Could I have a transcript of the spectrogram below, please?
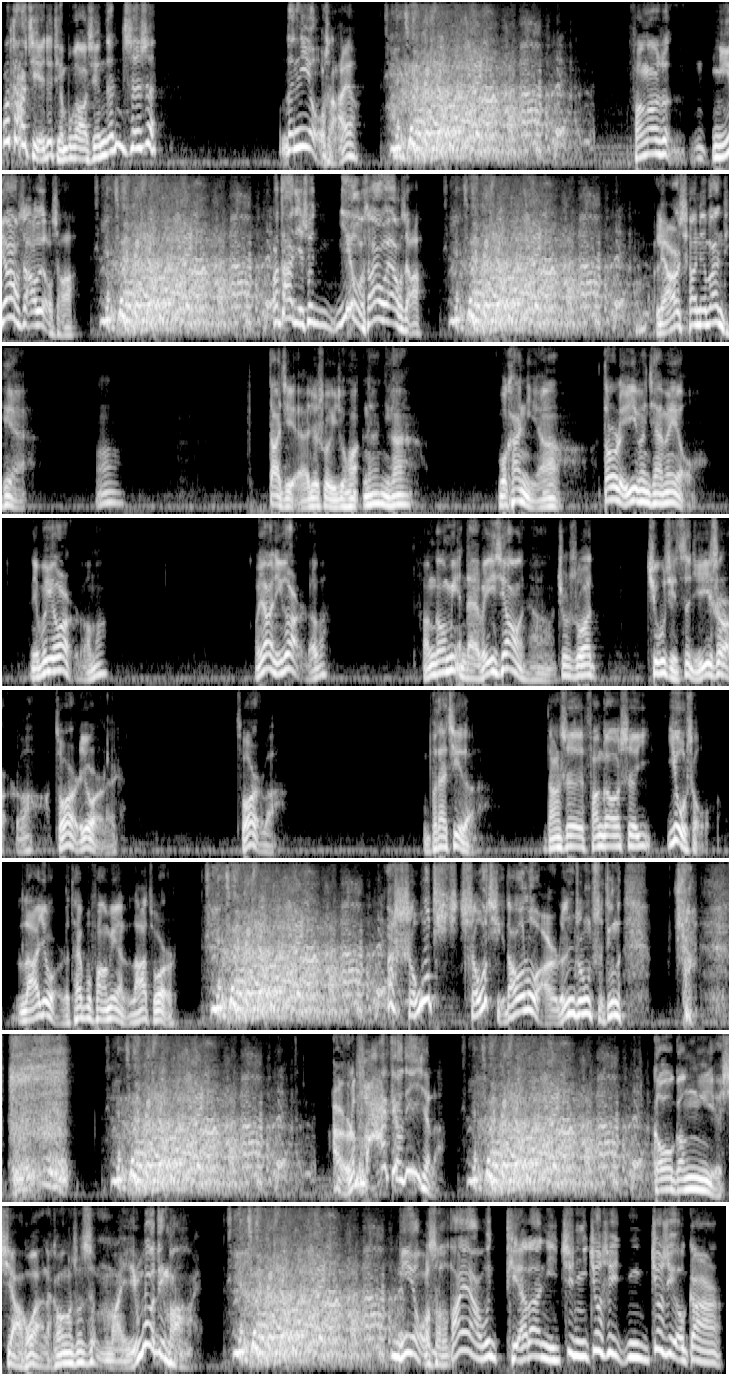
那大姐就挺不高兴。那你真是，那你有啥呀？梵高说：“你要啥我有啥。”那大姐说：“你有啥我要啥。”俩人呛呛半天，啊，大姐就说一句话：“你看你看。”我看你啊，兜里一分钱没有，你不有耳朵吗？我要你个耳朵吧。梵高面带微笑呢，就是说，揪起自己一只耳朵，左耳右耳来着，左耳吧，我不太记得了。当时梵高是右手拉右耳朵太不方便了，拉左耳。那 手起手起刀落，耳轮中，只听的，耳朵啪掉地下了。高更也吓坏了。高更说：“怎么？我的妈呀！你有啥呀？我铁子，你就你就是你就是有刚啊！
